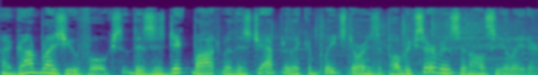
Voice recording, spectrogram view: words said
Uh, God bless you, folks. This is Dick Bott with this chapter, The Complete Stories of Public Service, and I'll see you later.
